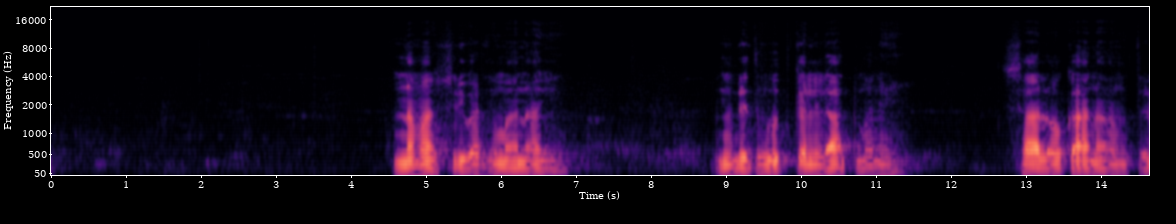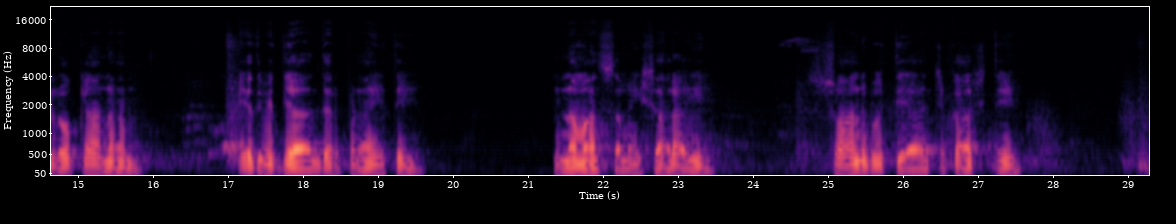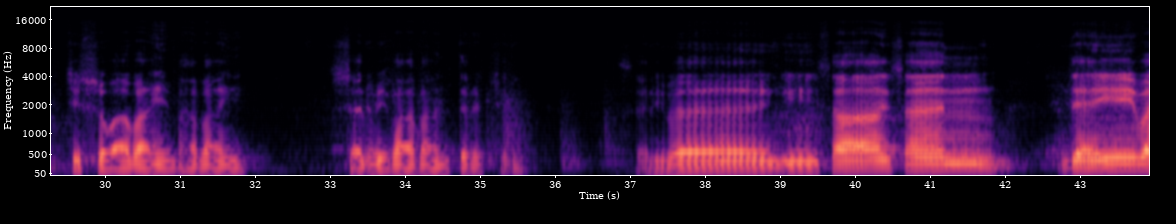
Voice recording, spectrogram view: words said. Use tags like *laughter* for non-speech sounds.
नमः श्रीवर्धमानाय। निर्धूत कलिलात्मने सालोकानां त्रिलोक्यानां। यद विद्या दर्पणायते नमः समय साराय स्वानुभूतिया चकाशते चिस्वभावाय भावाय सर्वे भावांतरक्षते सर्वगी शासन जयवन्ति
